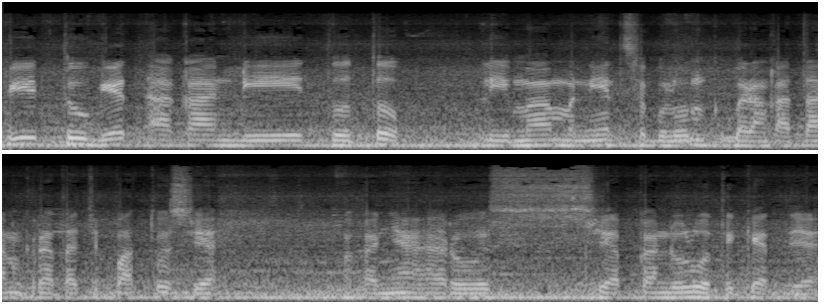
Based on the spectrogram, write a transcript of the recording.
pintu gate akan ditutup 5 menit sebelum keberangkatan kereta cepat TUS ya. Makanya harus siapkan dulu tiket ya.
